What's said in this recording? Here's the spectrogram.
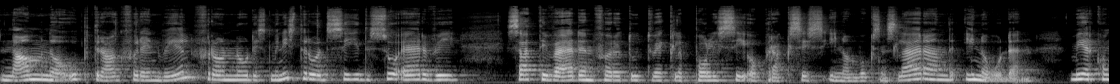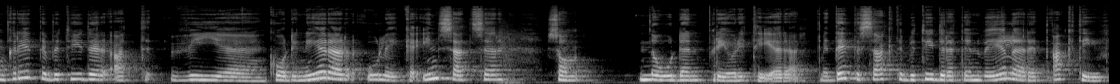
namn och uppdrag för NVL från Nordisk ministerråds sida så är vi satt i världen för att utveckla policy och praxis inom vuxens lärande i Norden. Mer konkret det betyder att vi eh, koordinerar olika insatser som Norden prioriterar. Med detta sagt, det betyder att NVL är ett aktiv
